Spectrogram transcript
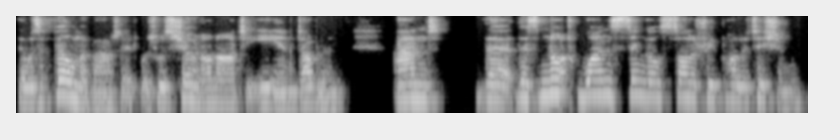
There was a film about it, which was shown on RTE in Dublin. And the, there's not one single solitary politician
